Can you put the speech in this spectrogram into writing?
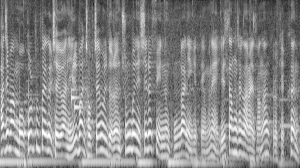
하지만 뭐 골프백을 제외한 일반 적재물들은 충분히 실을 수 있는 공간이기 때문에 일상생활에서는 그렇게 큰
